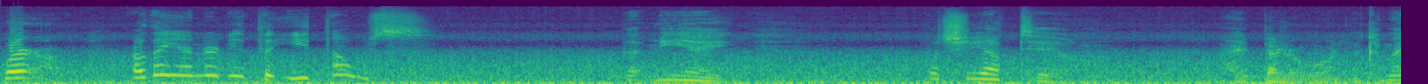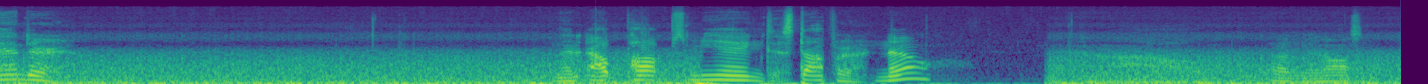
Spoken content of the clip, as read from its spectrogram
Where are they underneath the ethos? That Miang. What's she up to? I'd better warn the commander. And then out pops Miang to stop her. No? Oh, that would have been awesome.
